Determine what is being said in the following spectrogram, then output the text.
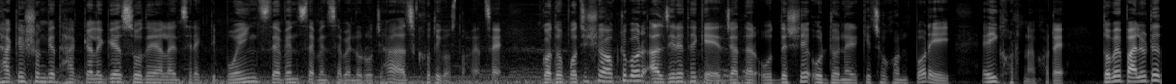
ঝাঁকের সঙ্গে ধাক্কা লেগে সৌদি এয়ারলাইন্সের একটি বোয়িং সেভেন সেভেন সেভেন উড়োজাহাজ ক্ষতিগ্রস্ত হয়েছে। গত পঁচিশে অক্টোবর আলজেরিয়া থেকে যাতার উদ্দেশ্যে উড্ডয়নের কিছুক্ষণ পরেই এই ঘটনা ঘটে। তবে পাইলটের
